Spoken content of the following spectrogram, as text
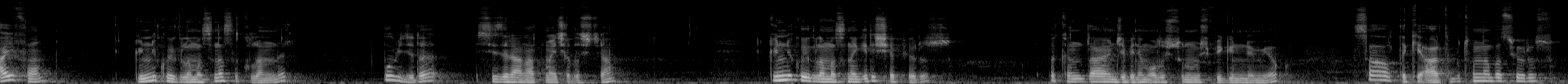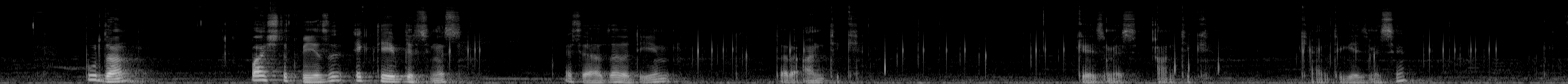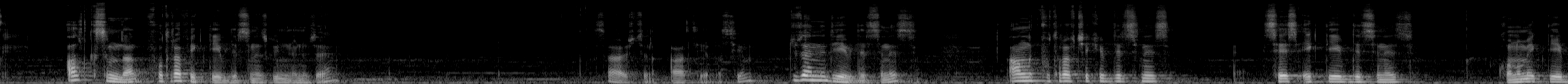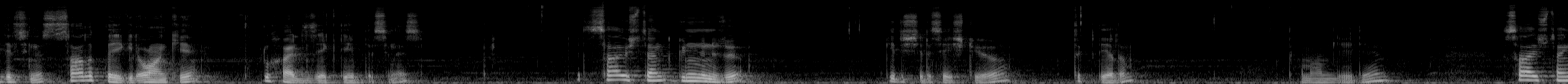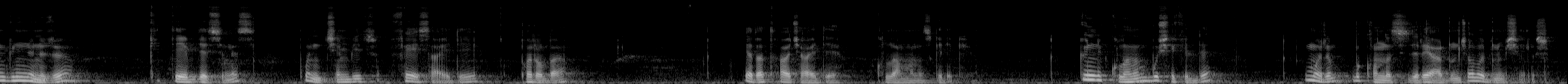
iPhone günlük uygulaması nasıl kullanılır? Bu videoda sizlere anlatmaya çalışacağım. Günlük uygulamasına giriş yapıyoruz. Bakın daha önce benim oluşturulmuş bir günlüğüm yok. Sağ alttaki artı butonuna basıyoruz. Buradan başlık ve yazı ekleyebilirsiniz. Mesela Dara diyeyim. Dara Antik Gezmesi, Antik Kenti Gezmesi. Alt kısımdan fotoğraf ekleyebilirsiniz günlüğünüze. Sağ üstten artıya basayım. Düzenli diyebilirsiniz. Anlık fotoğraf çekebilirsiniz. Ses ekleyebilirsiniz. Konum ekleyebilirsiniz. Sağlıkla ilgili o anki ruh halinizi ekleyebilirsiniz. Sağ üstten günlüğünüzü girişleri seç diyor. Tıklayalım. Tamam diyelim. Sağ üstten günlüğünüzü kilitleyebilirsiniz. Bunun için bir Face ID, parola ya da Touch ID kullanmanız gerekiyor. Günlük kullanım bu şekilde. Umarım bu konuda sizlere yardımcı olabilmişimdir.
